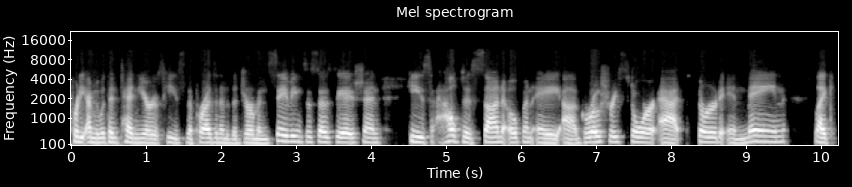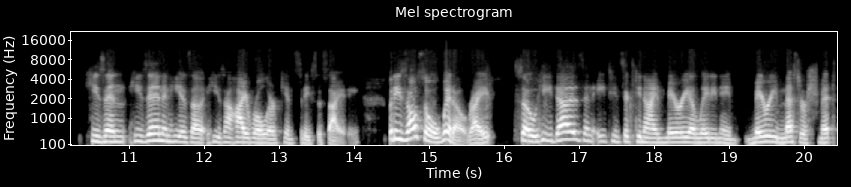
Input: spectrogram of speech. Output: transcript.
pretty, I mean, within 10 years, he's the president of the German Savings Association. He's helped his son open a uh, grocery store at Third in Main. Like he's in, he's in, and he is a he's a high roller of Kansas City society. But he's also a widow, right? So he does in 1869 marry a lady named Mary Messerschmidt.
